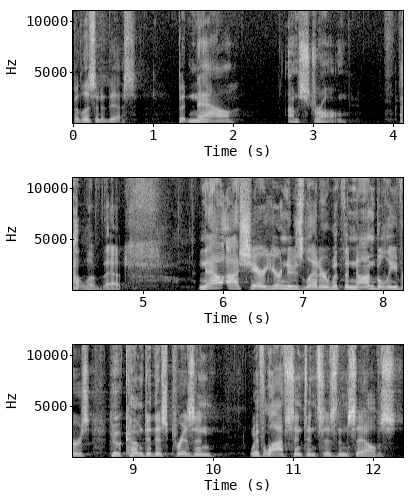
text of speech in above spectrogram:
But listen to this. But now I'm strong. I love that. Now I share your newsletter with the non believers who come to this prison with life sentences themselves.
